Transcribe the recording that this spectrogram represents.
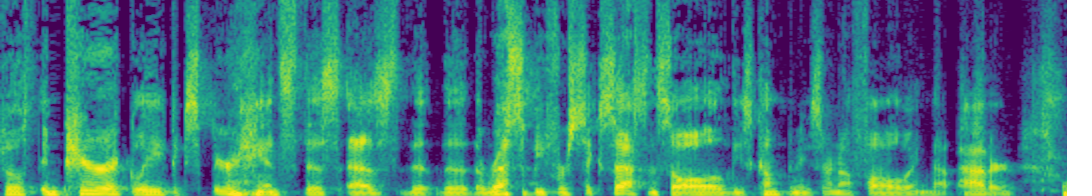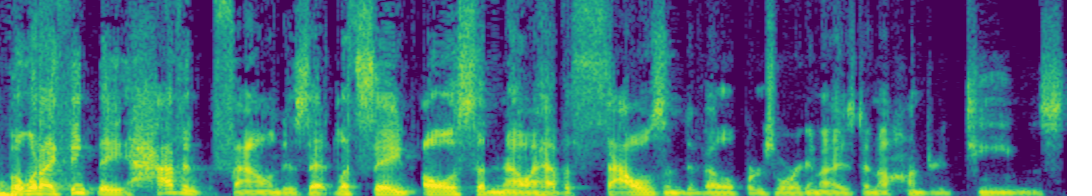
both empirically experience this as the, the, the, recipe for success. And so all of these companies are now following that pattern. But what I think they haven't found is that, let's say all of a sudden now I have a thousand developers organized in a hundred teams.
